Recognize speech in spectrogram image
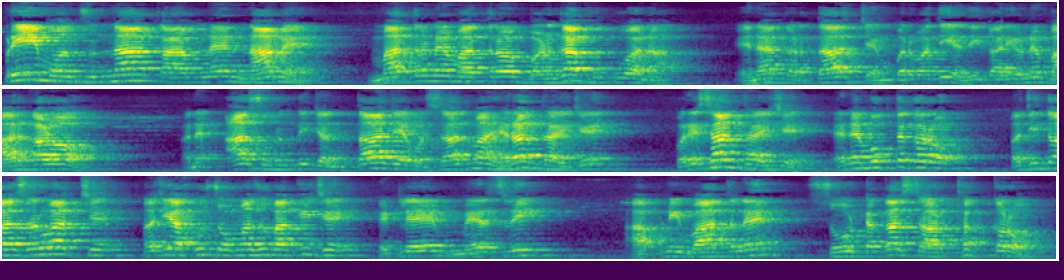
પ્રી મોન્સૂનના કામને નામે માત્ર ને માત્ર બણગા ફૂંકવાના એના કરતા ચેમ્બરમાંથી અધિકારીઓને બહાર કાઢો. અને આ સુરતની જનતા જે વરસાદમાં હેરાન થાય છે, પરેશાન થાય છે, એને મુક્ત કરો. હજી તો આ શરૂઆત છે, હજી આખું ચોમાસું બાકી છે, એટલે મેયરશ્રી આપની વાતને સો ટકા સાર્થક કરો.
